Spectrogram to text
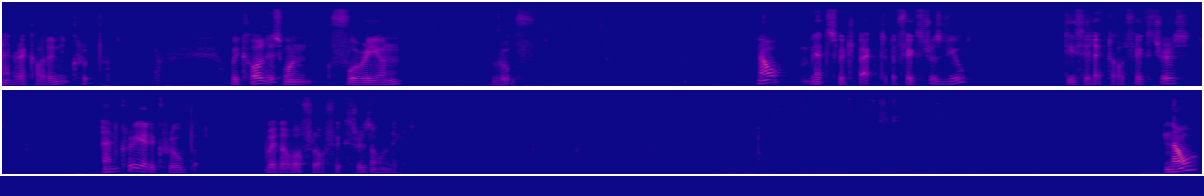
and record a new group. We call this one Furion roof. Now let's switch back to the fixtures view, deselect all fixtures and create a group with our floor fixtures only. Now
